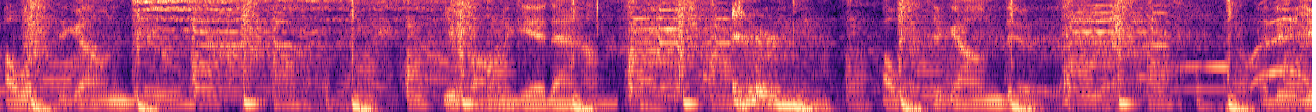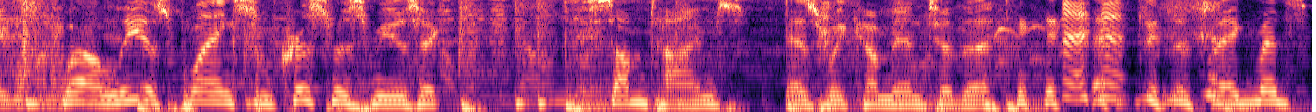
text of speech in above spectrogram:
Oh, what you gonna do? You wanna get down? oh, what you gonna do? Do you wanna Well, Leah's playing some Christmas music sometimes as we come into the to the segments.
